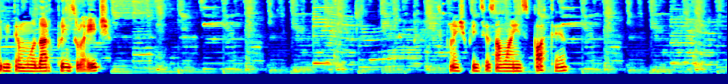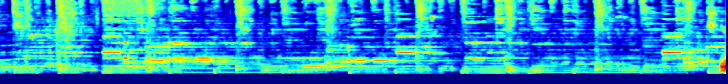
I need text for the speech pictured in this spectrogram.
Trimitem Dark Prince-ul aici. Spune și prințesa mai în spate. Ok.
